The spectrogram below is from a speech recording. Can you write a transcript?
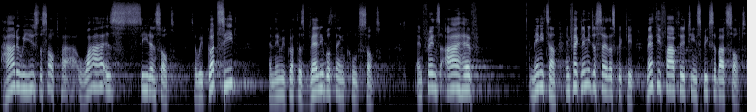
how do we use the salt? Why is seed and salt? So we've got seed, and then we've got this valuable thing called salt. And friends, I have many times, in fact, let me just say this quickly. Matthew 5:13 speaks about salt.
